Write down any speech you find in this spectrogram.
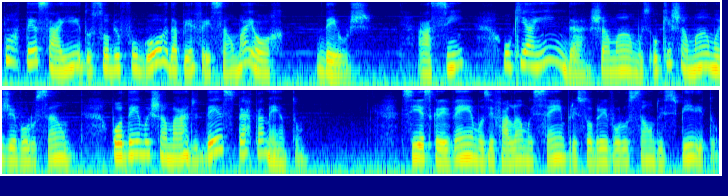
por ter saído sob o fulgor da perfeição maior, Deus. Assim, o que ainda chamamos, o que chamamos de evolução, podemos chamar de despertamento. Se escrevemos e falamos sempre sobre a evolução do espírito,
